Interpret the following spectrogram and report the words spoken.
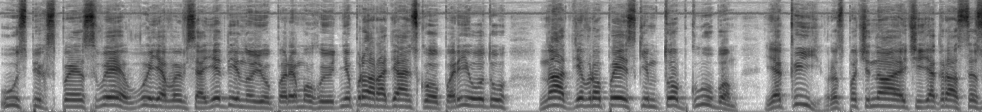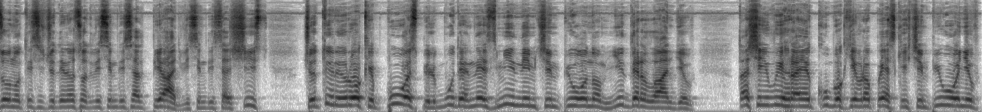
успіх з ПСВ виявився єдиною перемогою Дніпра радянського періоду над європейським топ-клубом, який, розпочинаючи якраз сезону 1985-86, 4 роки поспіль буде незмінним чемпіоном Нідерландів та ще й виграє Кубок європейських чемпіонів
